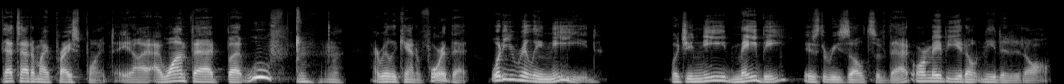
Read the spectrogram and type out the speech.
that's out of my price point. You know, I, I want that, but woof, I really can't afford that. What do you really need? What you need maybe is the results of that, or maybe you don't need it at all.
